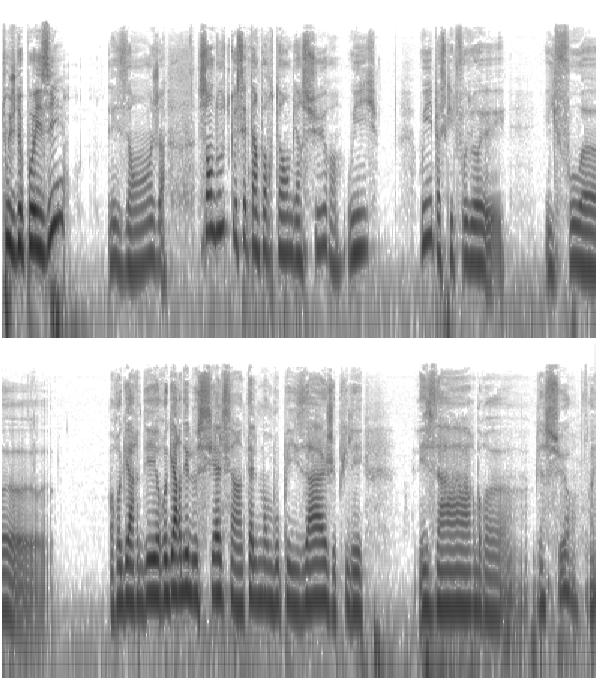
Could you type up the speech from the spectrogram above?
touche de poésie? Les anges. Sans doute que c'est important, bien sûr. Oui, oui, parce qu'il faut euh, il faut regarder regarder le ciel. C'est un tellement beau paysage et puis les les arbres, bien sûr. Oui.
